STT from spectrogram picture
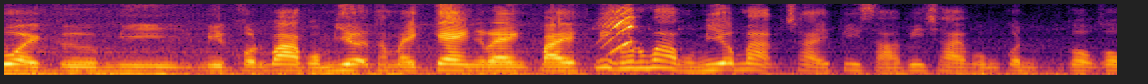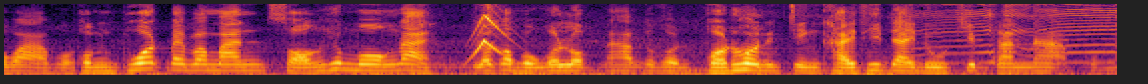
ด้วย คือมีมีคนว่าผมเยอะทำไมแกล้งแรงไปมีคนว่าผมเยอะมากใช่พี่สาวพี่ชายผมก็ก็ก็ว่าผมผมโพสต์ไปประมาณ 2 ชั่วโมงได้ แล้วก็ผมก็ลบนะครับทุกคนขอโทษจริงๆใครที่ได้ดูคลิปนั้นนะฮะผม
